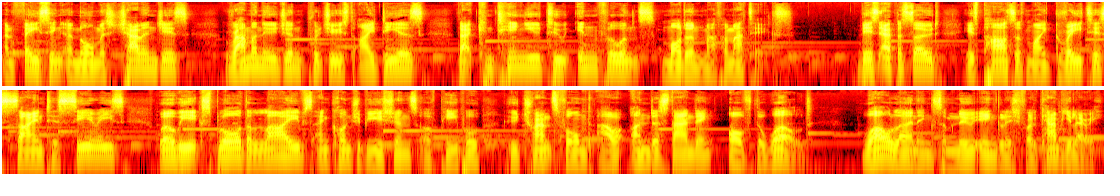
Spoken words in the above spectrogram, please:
and facing enormous challenges, Ramanujan produced ideas that continue to influence modern mathematics. This episode is part of my Greatest Scientists series, where we explore the lives and contributions of people who transformed our understanding of the world, while learning some new English vocabulary.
